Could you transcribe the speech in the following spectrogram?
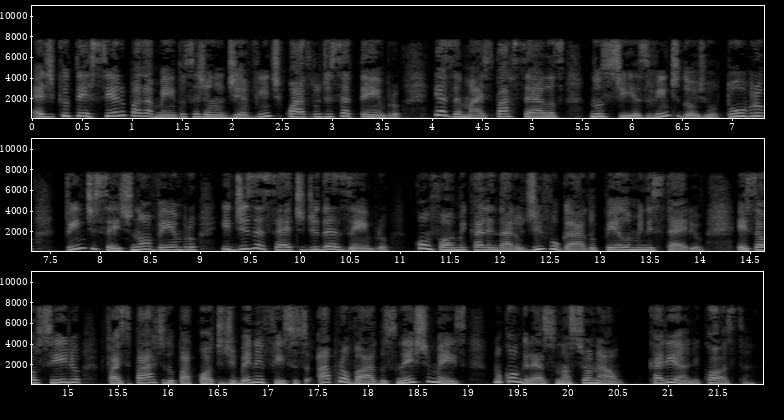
é de que o terceiro pagamento seja no dia 24 de setembro e as demais parcelas nos dias 22 de outubro, 26 de novembro e 17 de dezembro, conforme calendário divulgado pelo Ministério. Esse auxílio faz parte do pacote de benefícios aprovados neste mês no Congresso Nacional. Cariane Costa.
